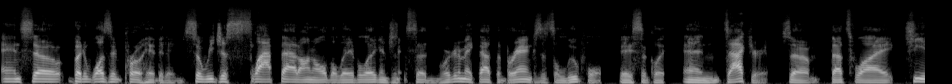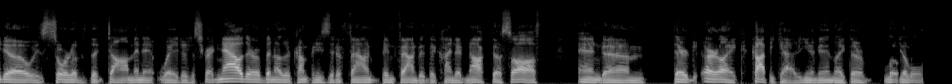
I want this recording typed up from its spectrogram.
and so but it wasn't prohibited. So we just slapped that on all the labeling and just said we're going to make that the brand because it's a loophole basically and it's accurate. So that's why keto is sort of the dominant way to describe now there have been other companies that have found been founded that kind of knocked us off and um they're or like copycat, you know what I mean? Like they're local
